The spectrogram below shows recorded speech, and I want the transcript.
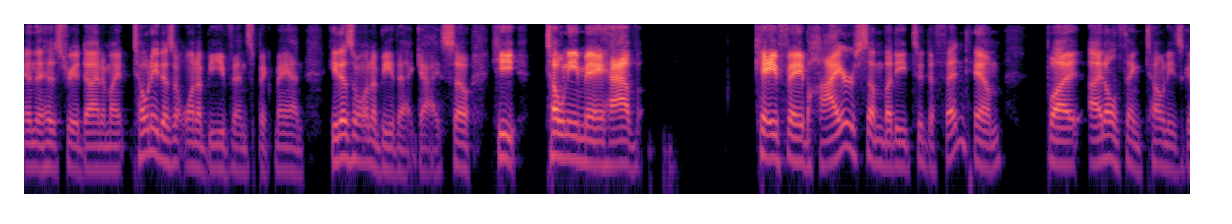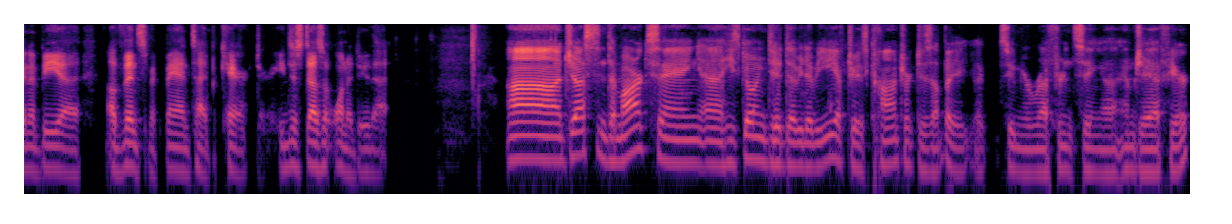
in the history of Dynamite. Tony doesn't want to be Vince McMahon. He doesn't want to be that guy. So he Tony may have kayfabe hire somebody to defend him, but I don't think Tony's going to be a, a Vince McMahon type of character. He just doesn't want to do that. Uh, Justin Demark saying uh, he's going to WWE after his contract is up. I assume you're referencing uh, MJF here.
